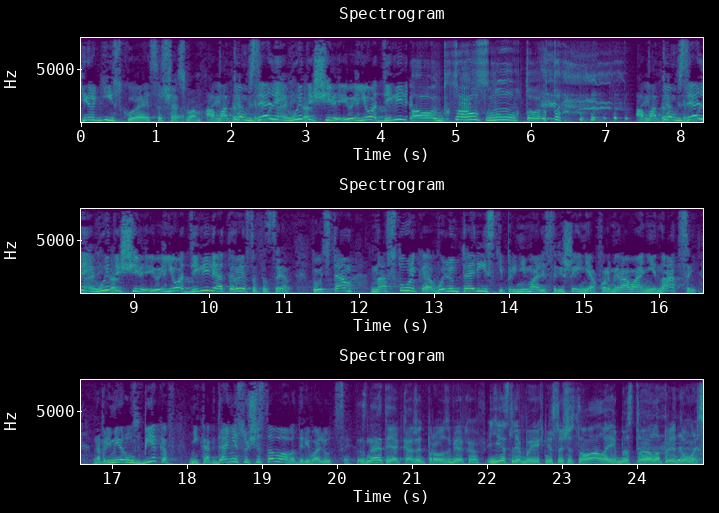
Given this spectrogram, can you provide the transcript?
Киргизскую ССР. Сейчас вам а ребята потом взяли и передали, вытащили, ее отделили, А от хто уснув, хто. а Ребята потом взяли и передали, вытащили, и ее отделили от РСФСР. То есть там настолько волюнтаристски принимались решения о формировании наций, например, узбеков никогда не существовало до революции. Знаєте, як кажуть про узбеків? Якщо б їх не существувало, їх би стоило придумати.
